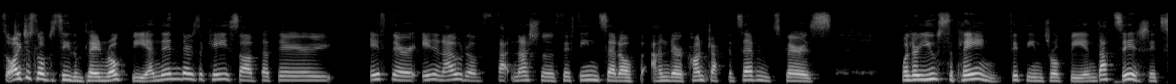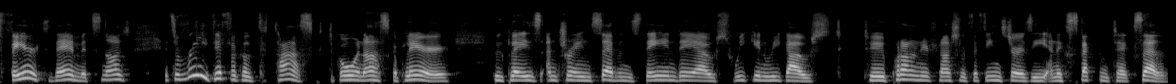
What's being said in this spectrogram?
so I just love to see them playing rugby. And then there's a case of that they're if they're in and out of that national 15 setup and they're contracted sevens players, well they're used to playing 15s rugby and that's it it's fair to them it's not it's a really difficult task to go and ask a player who plays and trains sevens day in, day out, week in, week out, to put on an international 15s jersey and expect them to excel.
